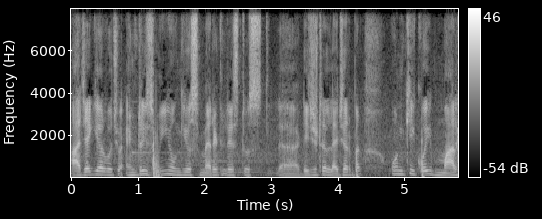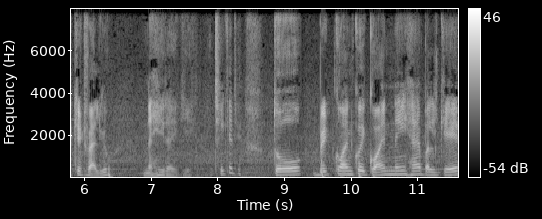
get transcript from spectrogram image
آ جائے گی اور وہ جو انٹریز ہوئی ہوں گی اس میرٹ لسٹ اس ڈیجیٹل لیجر پر، ان کی کوئی مارکیٹ ویلیو نہیں رہے گی۔ ٹھیک ہے جی؟ تو بٹ کوائن کوئی کوائن نہیں ہے، بلکہ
